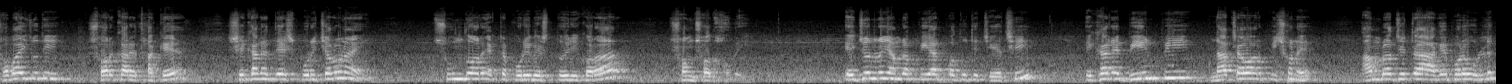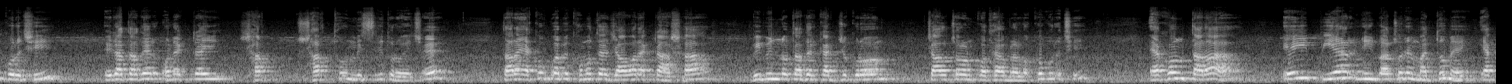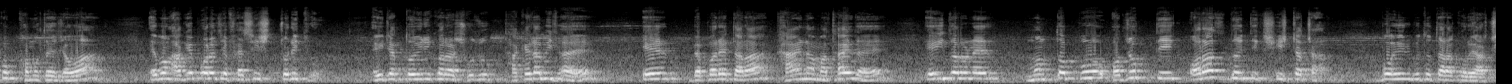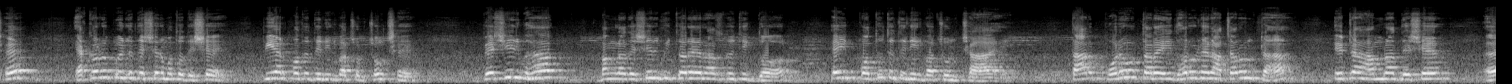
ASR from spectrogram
সবাই যদি সরকারে থাকে, সেখানে দেশ পরিচালনায় সুন্দর একটা পরিবেশ তৈরি করার সংসদ হবে। এই জন্যই আমরা পিয়ার পদ্ধতি চেয়েছি। এখানে বিএনপি না চাওয়ার পিছনে আমরা যেটা আগে পরে উল্লেখ করেছি, এটা তাদের অনেকটাই স্বার্থ মিশ্রিত রয়েছে। তারা এককভাবে ক্ষমতায় যাওয়ার একটা আশা, বিভিন্ন তাদের কার্যক্রম, চালচলন কথা আমরা লক্ষ্য করেছি। এখন তারা এই পিয়ার নির্বাচনের মাধ্যমে একক ক্ষমতায় যাওয়া এবং আগে পরে যে ফ্যাসিস্ট চরিত্র, এইটা তৈরি করার সুযোগ থাকে না বিধায় এর ব্যাপারে তারা খায় না মাথায় দেয়। এই ধরনের মন্তব্য, অযৌক্তিক, অরাজনৈতিক শিষ্টাচার বহির্ভূত তারা করে আসছে। একানব্বইটা দেশের মতো দেশে পিয়ার পদ্ধতি নির্বাচন চলছে। বেশিরভাগ বাংলাদেশের ভিতরে রাজনৈতিক দল এই পদ্ধতিতে নির্বাচন চায়। তারপরেও তারা এই ধরনের আচরণটা এটা আমরা দেশের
